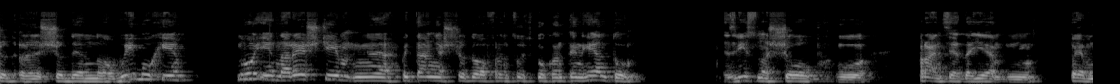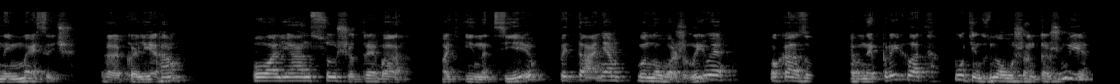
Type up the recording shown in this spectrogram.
е, щоденно вибухи. Ну і нарешті е, питання щодо французького контингенту. Звісно, що Франція дає певний меседж е, колегам по альянсу, що треба і над цією питанням. Воно важливе, показує певний приклад. Путін знову шантажує,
